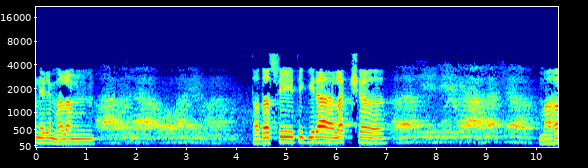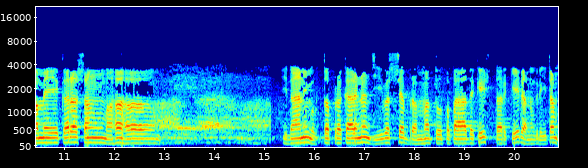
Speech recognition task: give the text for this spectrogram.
निर्मलम् तदस्यीति गिरा लक्ष्य महमेकरसं महः इदानी मुक्त प्रकारेण जीवस्य ब्रह्मत्वोपादके तर्केरनुगृहीतम्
